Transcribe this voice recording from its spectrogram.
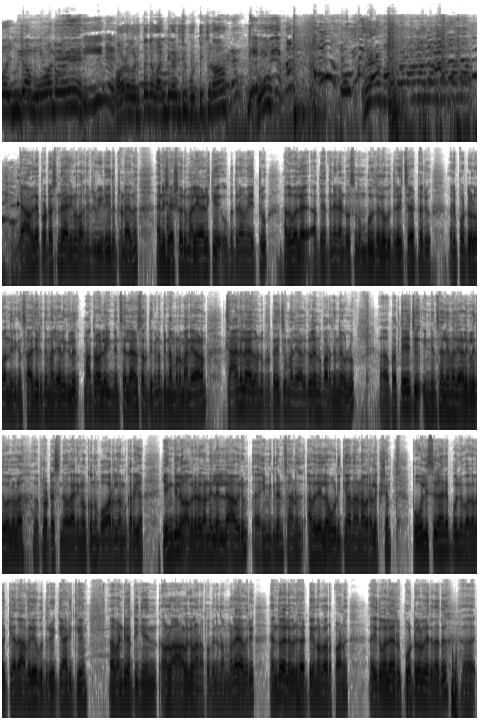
ഓ എന്റെ മോനെ. അവിടെ ഒരുത്തന്നെ വണ്ടി അടിച്ച് പൊട്ടിച്ചടാ. രാവിലെ പ്രൊട്ടസ്റ്റിന്റെ കാര്യങ്ങൾ പറഞ്ഞിട്ട് വീഡിയോ ചെയ്തിട്ടുണ്ടായിരുന്നു അതിനുശേഷം ഒരു മലയാളിക്ക് ഉപദ്രവം ഏറ്റു. അതുപോലെ അദ്ദേഹത്തിന് രണ്ട് ദിവസം മുമ്പ് ഇതെല്ലാം ഉപദ്രവിച്ചായിട്ടൊരു റിപ്പോർട്ടുകൾ വന്നിരിക്കുന്ന സാഹചര്യത്തിൽ മലയാളികൾ മാത്രമല്ല ഇന്ത്യൻസ് എല്ലാവരും ശ്രദ്ധിക്കണം. പിന്നെ നമ്മുടെ മലയാളം ചാനലായതുകൊണ്ട് പ്രത്യേകിച്ച് മലയാളികൾ എന്ന് പറഞ്ഞതേ ഉള്ളൂ. പ്രത്യേകിച്ച് ഇന്ത്യൻസ് അല്ലെങ്കിൽ മലയാളികൾ ഇതുപോലുള്ള പ്രൊട്ടസ്റ്റിനോ കാര്യങ്ങൾക്കൊന്നും പോകാറില്ല നമുക്കറിയാം. എങ്കിലും അവരുടെ കണ്ണിൽ എല്ലാവരും ഇമിഗ്രൻസ് ആണ്. അവരെല്ലാം ഓടിക്കുക എന്നാണ് അവരുടെ ലക്ഷ്യം. പോലീസുകാരെ പോലും വക വയ്ക്കാതെ അവരെ ഉപദ്രവിക്കുക അടിക്കുകയും വണ്ടി കത്തിക്കുന്ന ഉള്ള ആളുകളാണ്. അപ്പോൾ പിന്നെ നമ്മളെ അവർ എന്തായാലും അവർ ഹേർട്ട് ചെയ്യുന്നുള്ള ഉറപ്പാണ്. ഇതുപോലെ റിപ്പോർട്ടുകൾ വരുന്നത്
